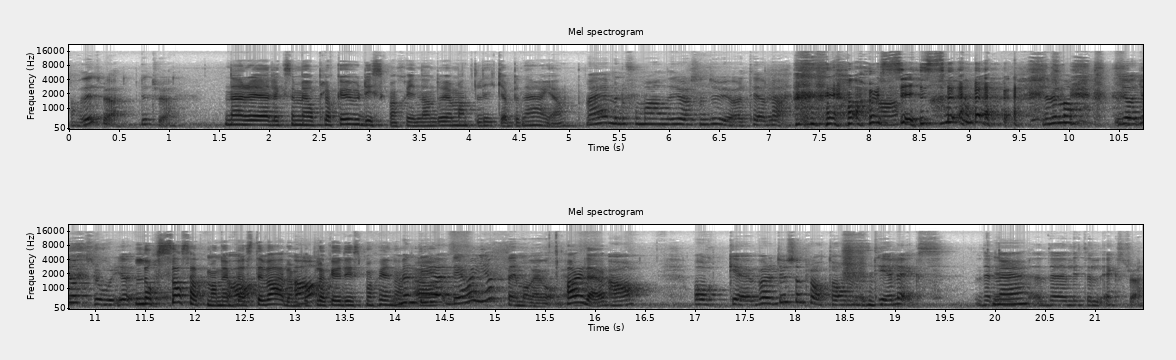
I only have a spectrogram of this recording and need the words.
Ja, det tror jag. Det tror jag. När det liksom är att plocka ur diskmaskinen, då är man inte lika benägen. Nej, men då får man göra som du gör, tävla. ja, precis. Nej, men man, jag, jag tror... Jag, Låtsas att man är Ja. bäst i världen på Ja. att plocka ur diskmaskinen. men ja. det, det har hjälpt mig många gånger. Har det det? Ja. Och eh, var det du som pratade om TLX? The, Nej. the little extra?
